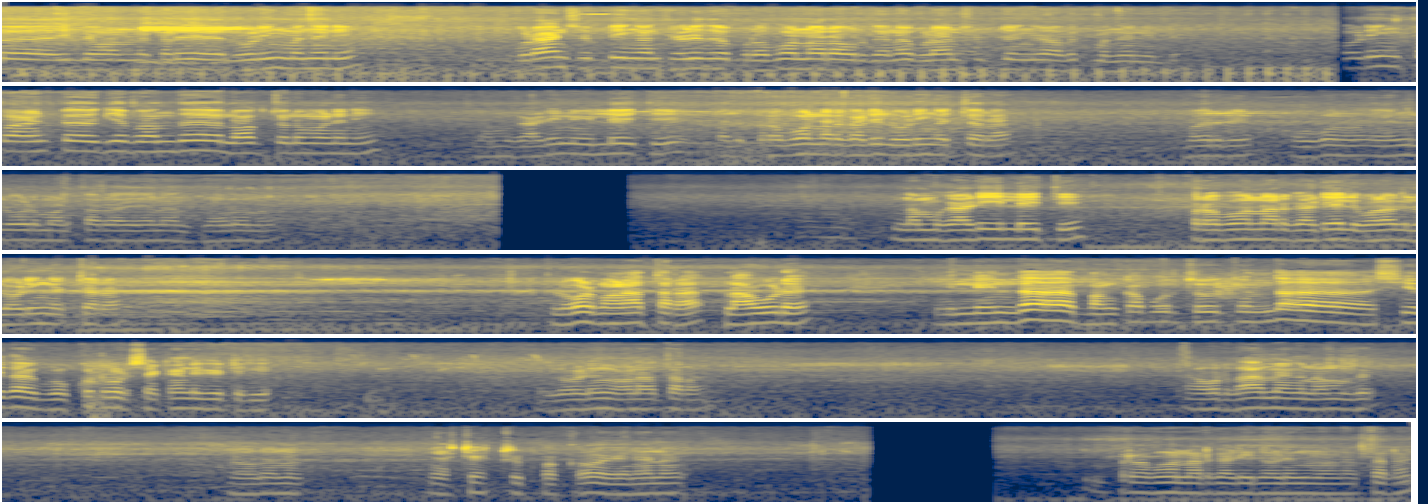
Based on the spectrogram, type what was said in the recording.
ಇವತ್ತು ಇಲ್ಲಿ ಒಂದು ಕಡೆ ಲೋಡಿಂಗ್ ಬಂದೀನಿ. ಗುಡಾನ್ ಶಿಫ್ಟಿಂಗ್ ಅಂತ ಹೇಳಿದ್ರೆ ಪ್ರಭು ಅನ್ನೋರು ಅವ್ರದ್ದೇನೋ ಗುಡಾನ್ ಶಿಫ್ಟಿಂಗ್ ಅದಕ್ಕೆ ಬಂದೇನಿ ಇಲ್ಲಿ. ಲೋಡಿಂಗ್ ಪಾಯಿಂಟ್ಗೆ ಬಂದು ಲಾಕ್ ಚಾಲೂ ಮಾಡೀನಿ. ನಮ್ಮ ಗಾಡಿನೂ ಇಲ್ಲೇ ಐತಿ. ಅಲ್ಲಿ ಪ್ರಭು ಗಾಡಿ ಲೋಡಿಂಗ್ ಹಚ್ಚಾರ. ಬರ್ರಿ, ಹೋಗೋಣ, ಹೆಂಗೆ ಲೋಡ್ ಮಾಡ್ತಾರ ಏನಂತ ನೋಡೋಣ. ನಮ್ಮ ಗಾಡಿ ಇಲ್ಲೈತಿ ಪ್ರಭು ಅನ್ನೋರ್ ಗಾಡಿಯಲ್ಲಿ ಒಳಗೆ ಲೋಡಿಂಗ್ ಹಚ್ಚಾರ. ಲೋಡ್ ಮಾಡತ್ತಾರ ಪ್ಲಾವುಡ್ ಇಲ್ಲಿಂದ ಬಂಕಾಪುರ ಚೌಕಿಂದ ಸೀದಾ ಗೋಕುಟ್ ರೋಡ್ ಸೆಕೆಂಡ್ ಗೇಟಿಗೆ ಲೋಡಿಂಗ್ ಮಾಡತ್ತಾರ. ಅವ್ರದ್ದು ಆಮ್ಯಾಗ ನಮ್ಮದು ನೋಡೋಣ ಎಷ್ಟೆಷ್ಟು ಟ್ರಿಪ್ ಹಾಕೋ ಏನೇನು. ಪ್ರಭುನವ್ರ ಗಾಡಿ ಲೋಡಿಂಗ್ ಮಾಡತ್ತಾರ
